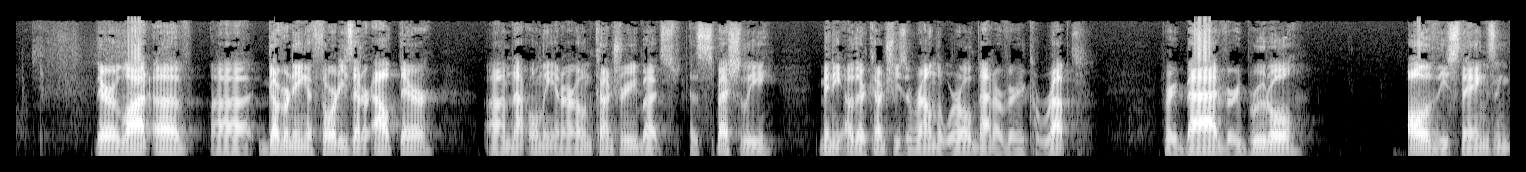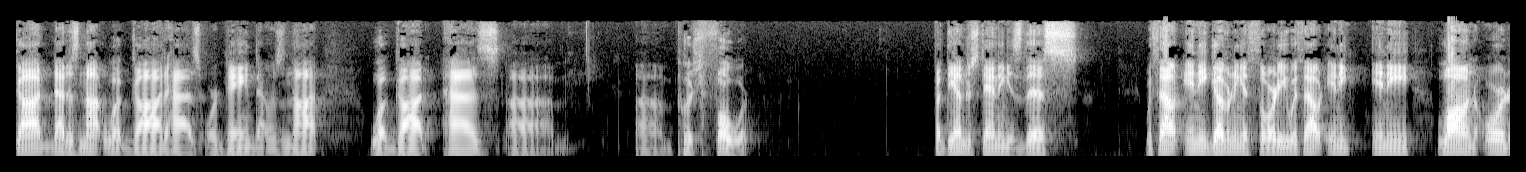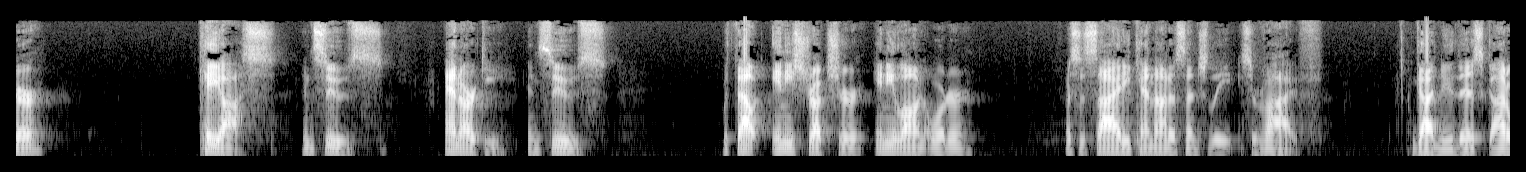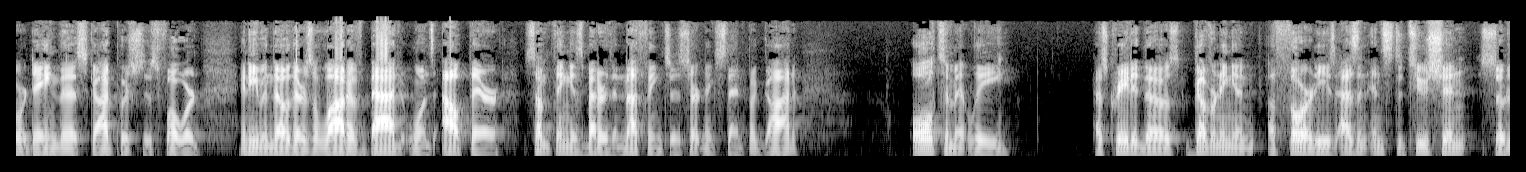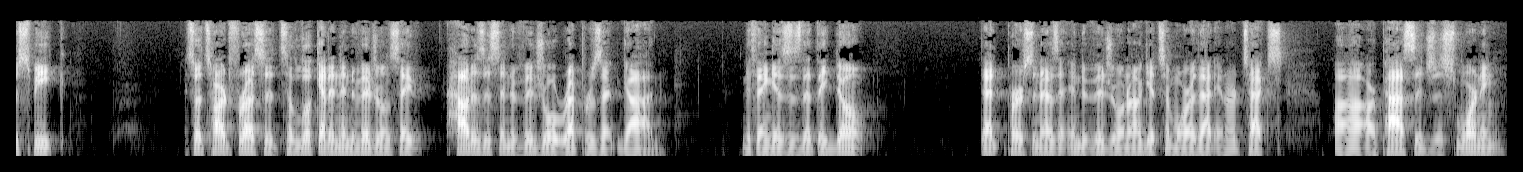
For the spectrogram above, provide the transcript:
there are a lot of uh, governing authorities that are out there, um, not only in our own country, but especially many other countries around the world that are very corrupt, very bad, very brutal, all of these things. And God, that is not what God has ordained. That was not what God has um, um, pushed forward. But the understanding is this without any governing authority, without any, any law and order, chaos ensues, anarchy ensues. Without any structure, any law and order, a society cannot essentially survive. God knew this, God ordained this, God pushed this forward. And even though there's a lot of bad ones out there, something is better than nothing to a certain extent, but God ultimately has created those governing authorities as an institution, so to speak. So it's hard for us to, to look at an individual and say, how does this individual represent God? And the thing is, is that they don't. That person as an individual, and I'll get to more of that in our text, uh, our passage this morning.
